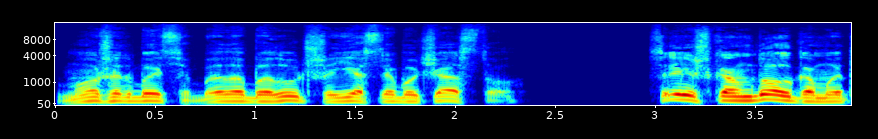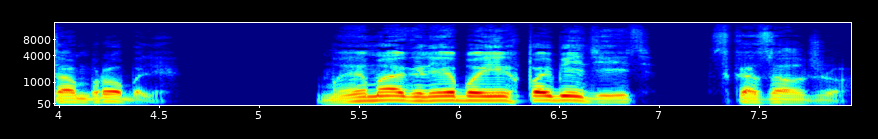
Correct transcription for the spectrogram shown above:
Может быть, было бы лучше, если бы участвовал. Слишком долго мы там пробыли. Мы могли бы их победить, сказал Джо.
